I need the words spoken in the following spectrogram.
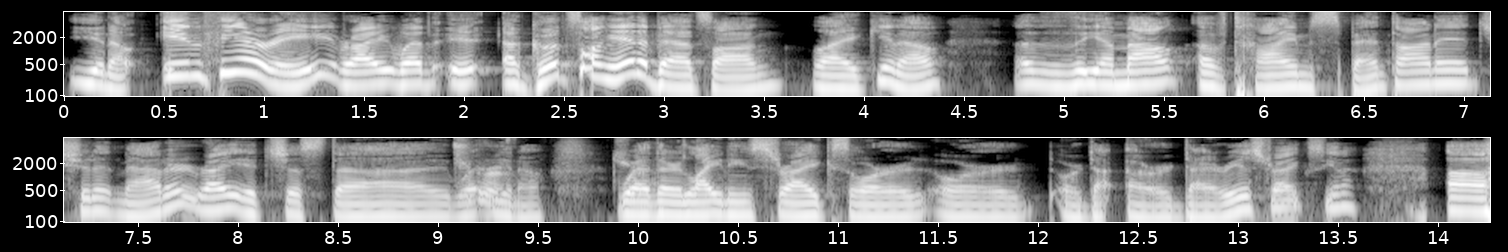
You know, in theory, right? Whether it, a good song and a bad song, like you know, the amount of time spent on it shouldn't matter, right? It's just uh, Sure. you know, Sure. whether lightning strikes or or or or diarrhea strikes, you know,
